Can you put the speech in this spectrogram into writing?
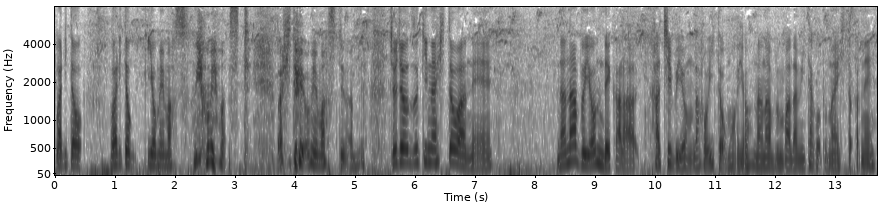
割と割と読めます。読めますって。割と読めますってなんでジョジョ好きな人はね7部読んでから8部読んだ方がいいと思うよ。7部まだ見たことない人はね。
